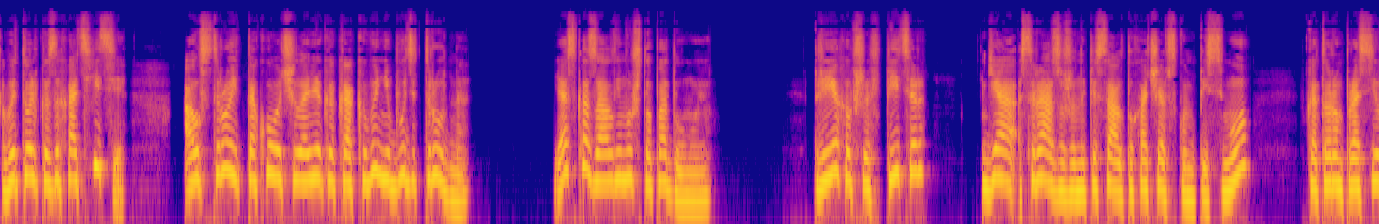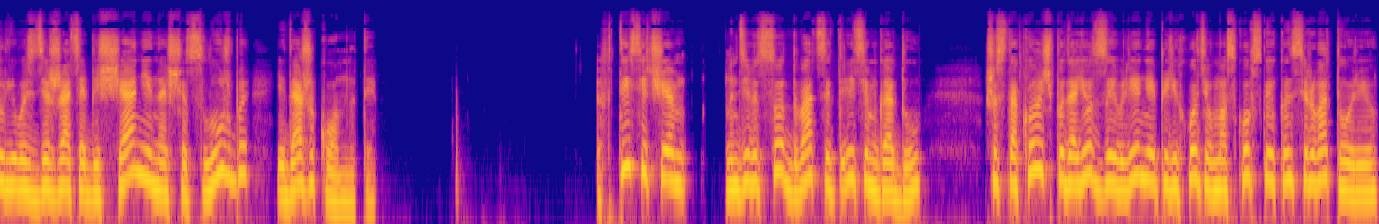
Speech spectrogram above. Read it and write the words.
Вы только захотите, а устроить такого человека, как вы, не будет трудно. Я сказал ему, что подумаю. Приехавши в Питер, я сразу же написал Тухачевскому письмо, в котором просил его сдержать обещание насчет службы и даже комнаты. В 1923 году Шостакович подает заявление о переходе в Московскую консерваторию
